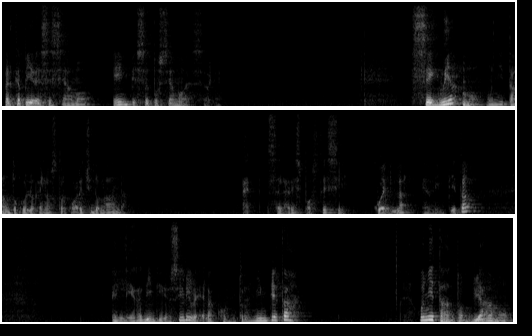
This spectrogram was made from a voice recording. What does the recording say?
per capire se siamo empi e se possiamo esserlo. Seguiamo ogni tanto quello che il nostro cuore ci domanda? Eh, se la risposta è sì, quella è un'impietà. E l'ira di Dio si rivela contro ogni impietà. Ogni tanto abbiamo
